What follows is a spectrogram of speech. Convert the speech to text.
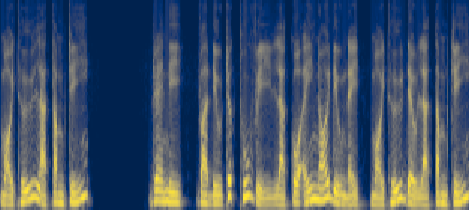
mọi thứ là tâm trí. Renny, và điều rất thú vị là cô ấy nói điều này, mọi thứ đều là tâm trí,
